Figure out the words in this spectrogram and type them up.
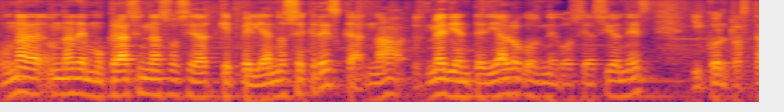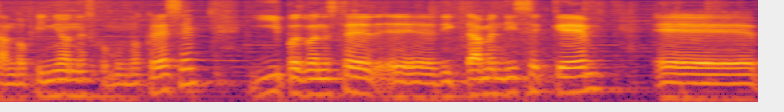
Una, una democracia, una sociedad que peleando se crezca. No, es mediante diálogos, negociaciones y contrastando opiniones como uno crece. Y pues bueno, este eh, dictamen dice que... Eh,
